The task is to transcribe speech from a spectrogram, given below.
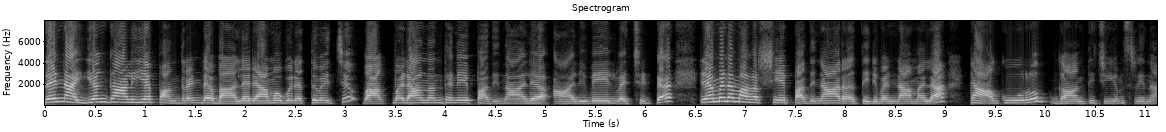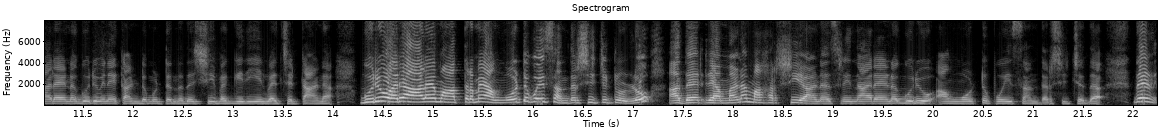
ദെൻ അയ്യങ്കാളിയെ പന്ത്രണ്ട് ബാലരാമപുരത്ത് വെച്ച് വാഗ്ബടാനന്ദനെ പതിനാല് ആലുവയിൽ വെച്ചിട്ട് രമണ മഹർഷിയെ പതിനാറ് തിരുവണ്ണാമല ടാഗോറും ഗാന്ധിജിയും ശ്രീനാരായണ ഗുരുവിനെ കണ്ടുമുട്ടുന്നത് ശിവഗിരിയിൽ വെച്ചിട്ടാണ്. ഗുരു ഒരാളെ മാത്രമേ അങ്ങോട്ട് പോയി സന്ദർശിച്ചിട്ടുള്ളൂ. അത് രമണ മഹർഷിയാണ് ശ്രീനാരായണ ഗുരു അങ്ങോട്ട് പോയി സന്ദർശിച്ചത്. ദെൻ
